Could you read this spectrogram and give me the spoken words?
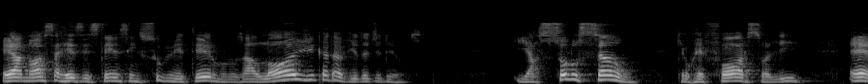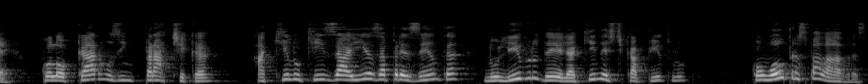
é a nossa resistência em submetermos-nos à lógica da vida de Deus. E a solução que eu reforço ali é colocarmos em prática aquilo que Isaías apresenta no livro dele, aqui neste capítulo, com outras palavras,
